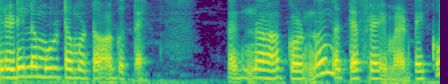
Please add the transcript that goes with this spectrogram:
ಎರಡಿಲ್ಲ ಮೂರು ಟೊಮೊಟೊ ಆಗುತ್ತೆ. ಅದನ್ನ ಹಾಕ್ಕೊಂಡು ಮತ್ತೆ ಫ್ರೈ ಮಾಡಬೇಕು.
